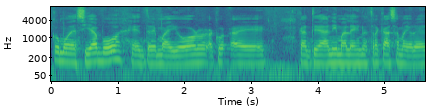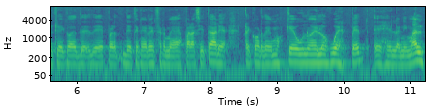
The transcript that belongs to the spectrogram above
como decía vos, entre mayor eh, cantidad de animales en nuestra casa, mayor es el riesgo de, tener enfermedades parasitarias. Recordemos que uno de los huéspedes es el animal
